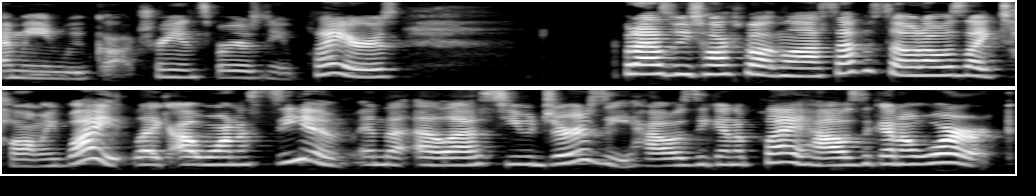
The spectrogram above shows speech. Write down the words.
I mean, we've got transfers, new players. But as we talked about in the last episode, I was like, Tommy White, like, I want to see him in the LSU jersey. How is he going to play? How is it going to work?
